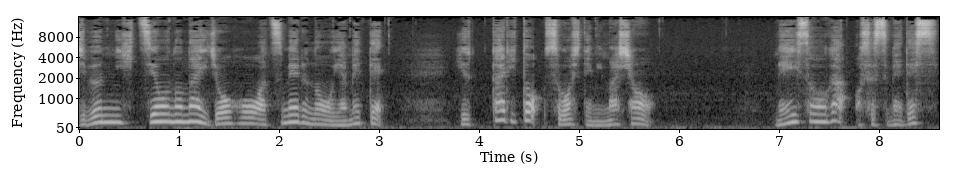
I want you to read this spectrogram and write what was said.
自分に必要のない情報を集めるのをやめてゆったりと過ごしてみましょう。瞑想がおすすめです。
